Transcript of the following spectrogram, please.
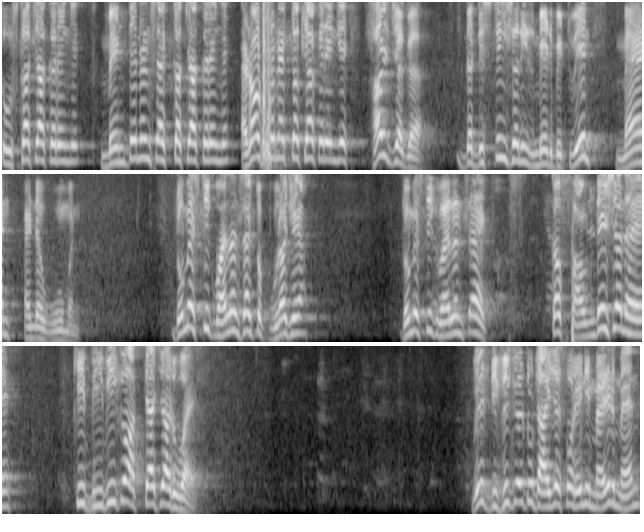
तो उसका क्या करेंगे? मेंटेनेंस एक्ट का क्या करेंगे? एडॉप्शन एक्ट का क्या करेंगे? हर जगह the distinction is made between man and a woman domestic violence act तो पूरा गया। डोमेस्टिक वायलेंस एक्ट का फाउंडेशन है कि बीबी को अत्याचार हुआ है। Very difficult to digest for any married man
